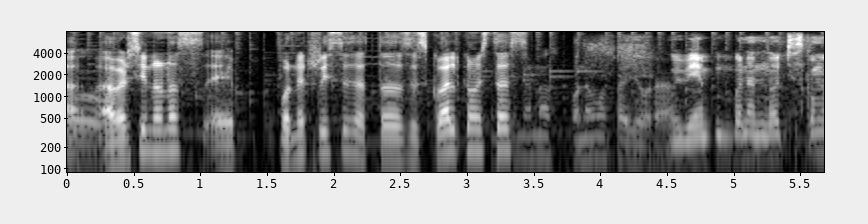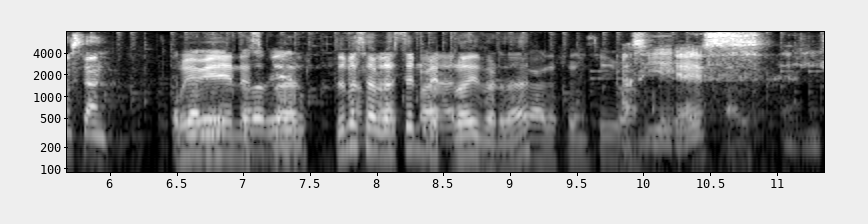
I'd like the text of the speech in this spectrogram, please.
A, uh. ver si no nos eh, pone tristes a todos. Squall, ¿cómo estás? No nos ponemos a llorar. Muy bien, buenas noches, ¿cómo están? Muy bien, Squall. Tú nos hablaste en Metroid, ¿verdad? Así es. El,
